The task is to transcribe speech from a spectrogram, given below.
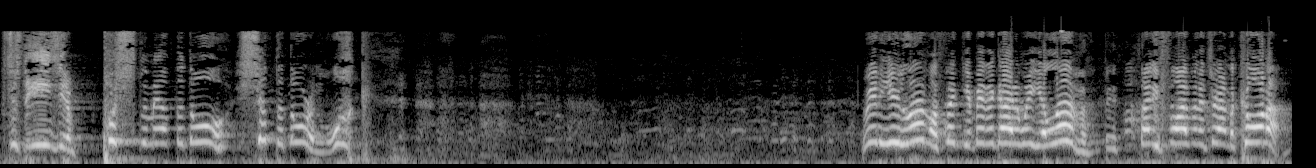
It's just easy to push them out the door, shut the door and lock. Where do you live? I think you better go to where you live. It's only five minutes around the corner.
